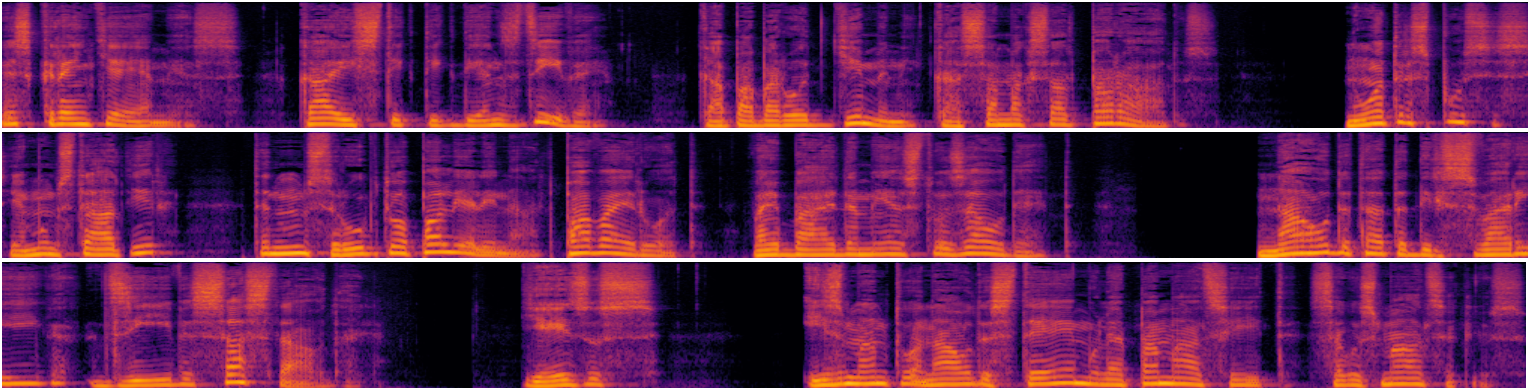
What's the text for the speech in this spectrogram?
mēs krenķējamies, kā iztikt ikdienas dzīvē, kā pabarot ģimeni, kā samaksāt parādus. No otras puses, ja mums tāda ir, tad mums rūp to palielināt, pavairot vai baidamies to zaudēt. Nauda tā tad ir svarīga dzīves sastāvdaļa. Jēzus izmanto naudas tēmu, lai pamācītu savus mācekļus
